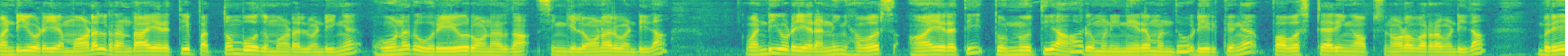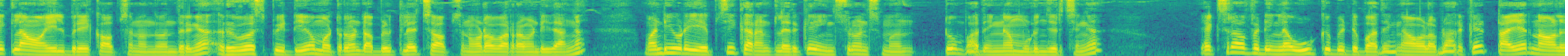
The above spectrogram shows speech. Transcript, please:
வண்டியுடைய மாடல் ரெண்டாயிரத்தி பத்தொம்போது மாடல் வண்டிங்க. ஓனர் ஒரே ஒரு ஓனர் தான். சிங்கிள் ஓனர் வண்டி தான். வண்டியுடைய ரன்னிங் ஹவர்ஸ் ஆயிரத்தி தொண்ணூற்றி ஆறு மணி நேரம் வந்து ஓடி இருக்குங்க. பவர் ஸ்டேரிங் ஆப்ஷனோட வர்ற வண்டி தான். பிரேக்லாம் ஆயில் பிரேக் ஆப்ஷன் வந்து வந்துருங்க. ரிவர்ஸ் பிடிஓ மற்றும் டபுள் கிளச் ஆப்ஷனோட வர்ற வண்டி தாங்க. வண்டியுடைய எப்சி கரண்ட்டில் இருக்க இன்சூரன்ஸ் மட்டும் பார்த்தீங்கன்னா முடிஞ்சிருச்சுங்க. எக்ஸ்ட்ரா ஃபிட்டிங்கில் ஊக்கு பிட்டு பார்த்தீங்கன்னா அவைலபிளாக இருக்குது டயர் நாலு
